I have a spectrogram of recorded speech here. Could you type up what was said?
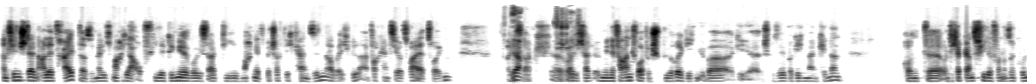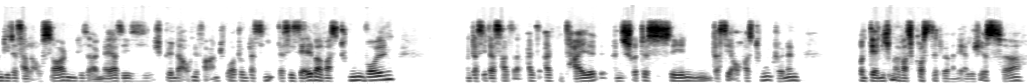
an vielen Stellen alle treibt. Also ich meine, ich mache ja auch viele Dinge, wo ich sage, die machen jetzt wirtschaftlich keinen Sinn, aber ich will einfach kein CO2 erzeugen. Weil ja, ich sag, äh, weil ich halt irgendwie eine Verantwortung spüre gegenüber, äh, speziell gegen meinen Kindern. Und, äh, und ich habe ganz viele von unseren Kunden, die das halt auch sagen, die sagen, naja, sie, sie spüren da auch eine Verantwortung, dass sie, dass sie selber was tun wollen und dass sie das halt als, als einen Teil eines Schrittes sehen, dass sie auch was tun können und der nicht mal was kostet, wenn man ehrlich ist, ja,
